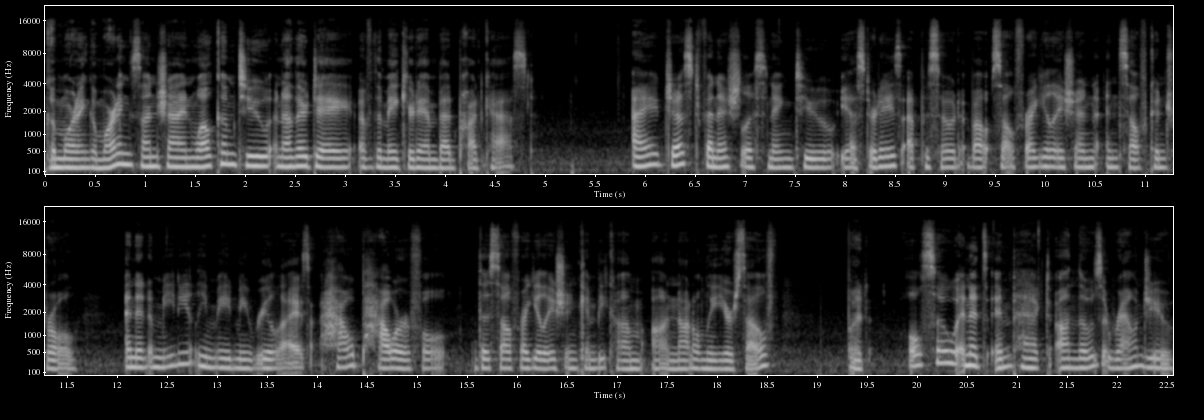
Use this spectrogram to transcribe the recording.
Good morning, good morning, sunshine. Welcome to another day of the Make Your Damn Bed podcast. I just finished listening to yesterday's episode about self regulation and self control and it immediately made me realize how powerful the self regulation can become on not only yourself, but also in its impact on those around you.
